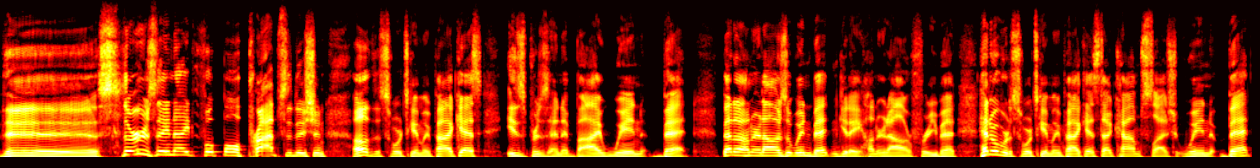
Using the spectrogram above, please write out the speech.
This Thursday night football props edition of the Sports Gambling Podcast is presented by WynnBet. Bet $100 at WynnBet and get a $100 free bet. Head over to sportsgamblingpodcast.com slash wynnbet.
